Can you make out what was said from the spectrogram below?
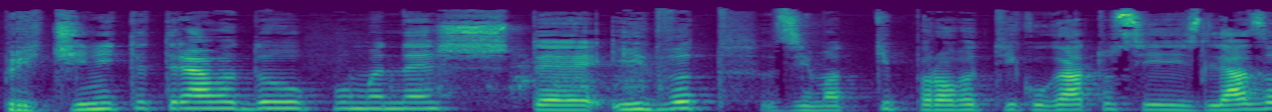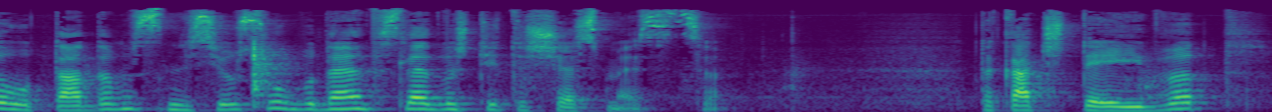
Причините трябва да упоменеш. Те идват, взимат ти проба ти. Когато си излязал от Адамс, не си освободен в следващите 6 месеца. Така че те идват,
